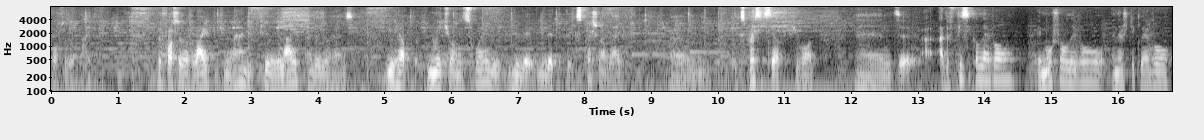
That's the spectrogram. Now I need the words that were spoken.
forces of life the forces of life between your hands. You feel life under your hands. You help nature on its way. You, you, let, you let the expression of life um, express itself if you want. And uh, at the physical level, emotional level, energetic level,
